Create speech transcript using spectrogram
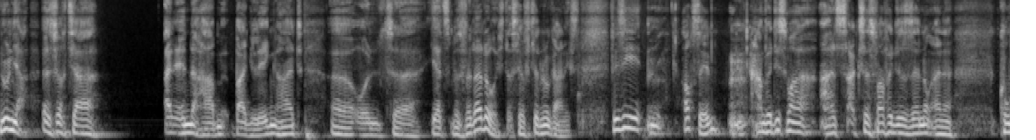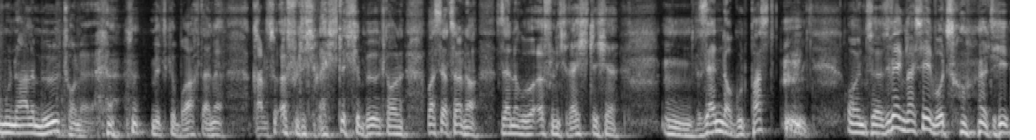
Nun ja, es wird ja ein Ende haben bei Gelegenheit. Äh, und äh, jetzt müssen wir da durch. Das hilft ja nur gar nichts. Wie Sie äh, auch sehen, haben wir diesmal als Accessoire für diese Sendung eine kommunale Mülltonne mitgebracht, eine geradezu öffentlich-rechtliche Mülltonne, was ja zu einer Sendung über öffentlich-rechtliche äh, Sender gut passt. Und äh, Sie werden gleich sehen, wozu wir die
